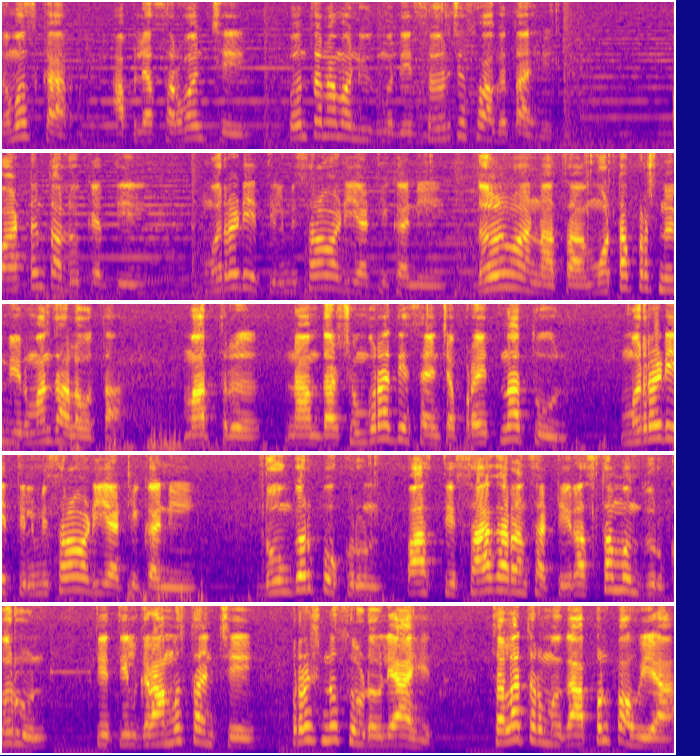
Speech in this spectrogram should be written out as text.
नमस्कार. आपल्या सर्वांचे पंचनामा न्यूजमध्ये सहर्ष स्वागत आहे. पाटण तालुक्यातील मरड येथील मिसाळवाडी या ठिकाणी दळणवळणाचा मोठा प्रश्न निर्माण झाला होता. मात्र नामदार शंभूराज देसाईंच्या प्रयत्नातून मरड येथील मिसाळवाडी या ठिकाणी डोंगर पोखरून पाच ते सहा घरांसाठी रस्ता मंजूर करून तेथील ग्रामस्थांचे प्रश्न सोडवले आहेत. चला तर मग आपण पाहूया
